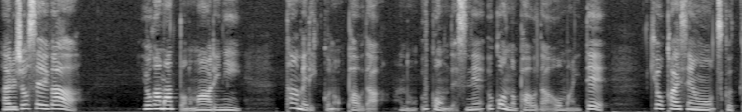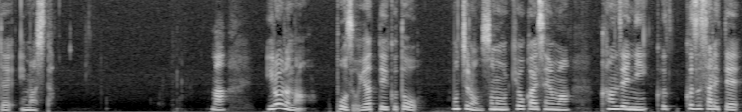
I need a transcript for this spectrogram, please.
ある女性がヨガマットの周りにターメリックのパウダーあのウコンですね。ウコンのパウダーを巻いて境界線を作っていました。まあいろいろなポーズをやっていくともちろんその境界線は完全に崩されて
